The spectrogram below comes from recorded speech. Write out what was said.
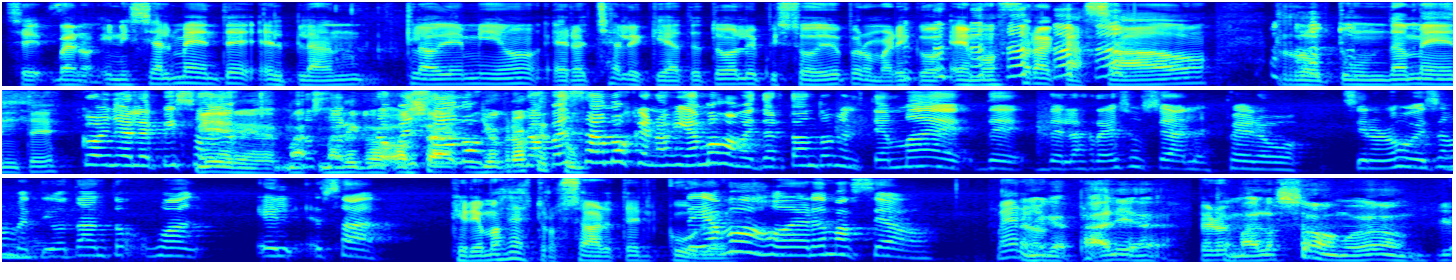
Sí, bueno, Sí. inicialmente el plan Claudia y mío era chalequearte todo el episodio, pero marico, hemos fracasado rotundamente. Coño, el episodio. Mire, ma- nosotros marico, no o sea, pensamos, yo creo no que tú- pensamos que nos íbamos a meter tanto en el tema de, de, de las redes sociales, pero si no nos hubiésemos metido tanto, Juan, el, o sea, Queremos destrozarte el te culo. íbamos a joder demasiado. Bueno, Coño, qué palia, pero- qué malos son, weón.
